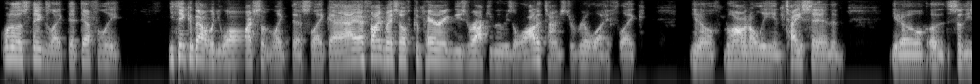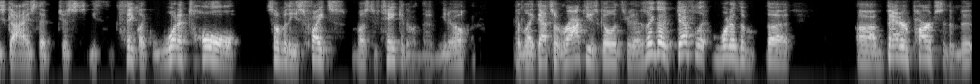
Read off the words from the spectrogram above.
one of those things like that definitely you think about when you watch something like this. Like I, I find myself comparing these Rocky movies a lot of times to real life, like you know Muhammad Ali and Tyson, and you know uh, some of these guys that just you think like what a toll some of these fights must have taken on them, you know, and like that's what Rocky going through. That it's like a, definitely one of the the uh, better parts of the mo-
